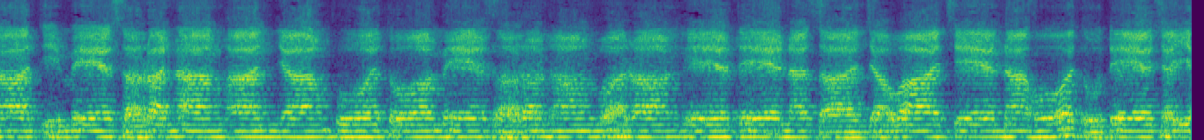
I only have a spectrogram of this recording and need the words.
นาติเมสรนังอัญญังพุทโธเมสรนังวรังเอเตนะสัจวาเชนะโหตุเตชย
